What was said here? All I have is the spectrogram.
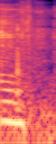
and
